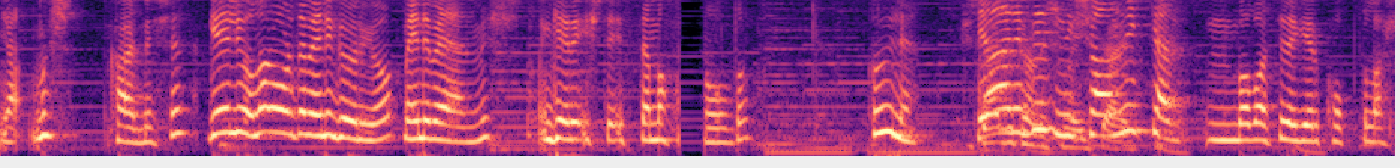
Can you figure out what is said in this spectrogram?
yapmış kardeşi. Geliyorlar orada beni görüyor, beni beğenmiş. Geri işte isteme falan oldu. Öyle. Güzel bir yani biz tanışma nişanlıyken m, babasıyla geri koptular.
